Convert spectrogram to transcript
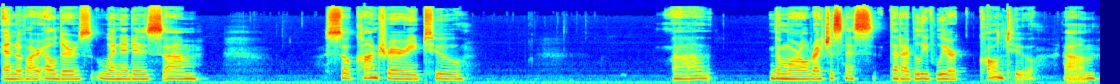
and of our elders when it is um, so contrary to uh, the moral righteousness that I believe we are called to. Um,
